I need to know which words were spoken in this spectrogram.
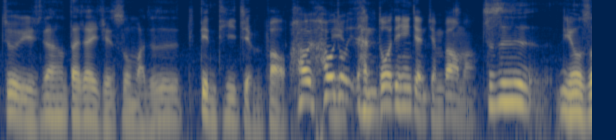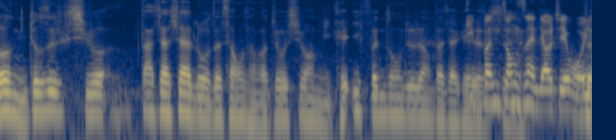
就也像大家以前说嘛，就是电梯简报。还会还会做很多电梯简简报吗？就是你有时候你就是希望大家现在如果在商务场合，就会希望你可以一分钟就让大家可以一分钟之内了解我你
